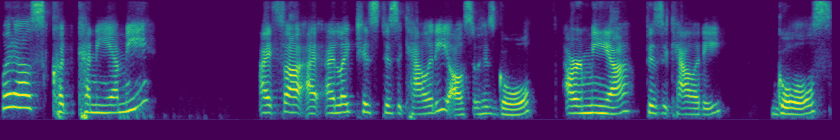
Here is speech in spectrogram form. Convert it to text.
what else? Kotkaniemi? I saw. I, I liked his physicality. Also, his goal. Armia physicality, goals.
